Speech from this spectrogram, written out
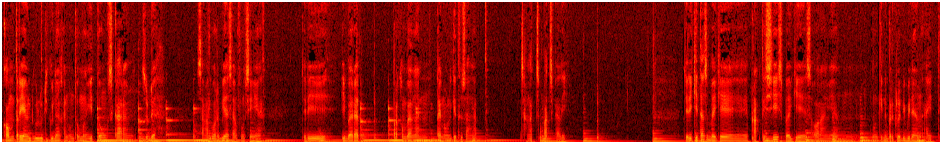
komputer yang dulu digunakan untuk menghitung sekarang sudah sangat luar biasa fungsinya. Jadi ibarat perkembangan teknologi itu sangat sangat cepat sekali. Jadi kita sebagai praktisi sebagai seorang yang mungkin bergelut di bidang IT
